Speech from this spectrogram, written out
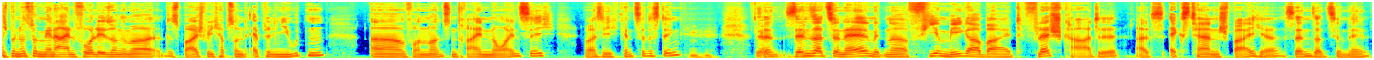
ich benutze bei mir in einer Vorlesung immer das Beispiel, ich habe so ein Apple Newton äh, von 1993. Ich weiß nicht, kennst du das Ding? Mhm. Ja. Sensationell mit einer 4 Megabyte Flashkarte als externen Speicher. Sensationell.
